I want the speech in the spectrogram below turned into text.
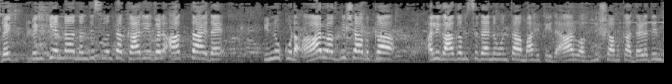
ಬೆಂಕ್- ಬೆಂಕಿಯನ್ನ ನಂದಿಸುವಂತ ಕಾರ್ಯಗಳು ಆಗ್ತಾ ಇದೆ. ಇನ್ನು ಕೂಡ ಆರು ಅಗ್ನಿಶಾಮಕ ಅಲ್ಲಿಗೆ ಆಗಮಿಸಿದೆ ಅನ್ನುವಂತ ಮಾಹಿತಿ ಇದೆ. ಆರು ಅಗ್ನಿಶಾಮಕ ದಳದಿಂದ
